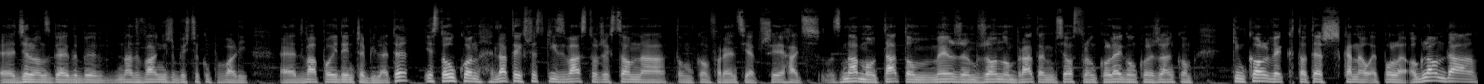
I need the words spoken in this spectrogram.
e, dzieląc go jak gdyby na dwa, niż byście kupowali e, dwa pojedyncze bilety. Jest to ukłon dla tych wszystkich z Was, którzy chcą na tą konferencję przyjechać z mamą, tatą, mężem, żoną, bratem, siostrą, kolegą, koleżanką, kimkolwiek, kto też kanał Epole ogląda,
